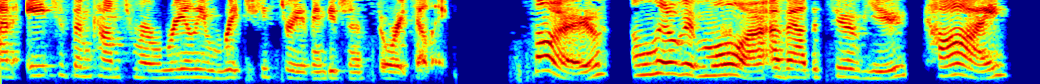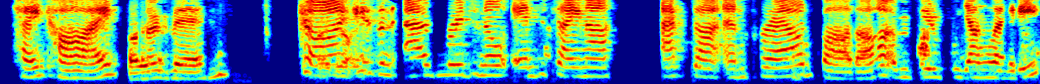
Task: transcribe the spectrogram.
And each of them comes from a really rich history of Indigenous storytelling. So a little bit more about the two of you. Kai, hey Kai, Hi. over there. Kai Hi. is an Aboriginal entertainer, actor and proud father of a beautiful young lady.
